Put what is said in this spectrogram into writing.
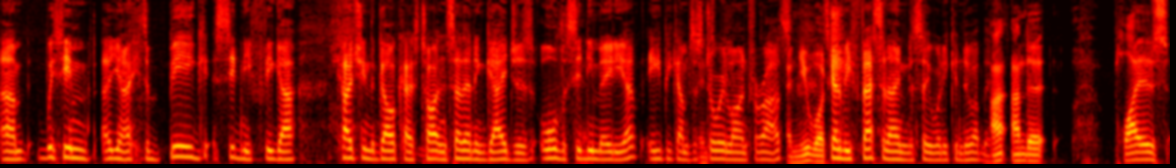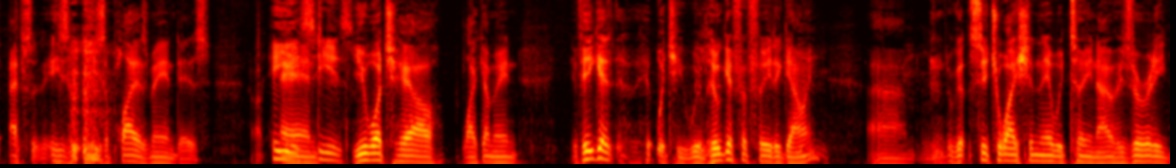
Um, with him, uh, you know, he's a big Sydney figure. Coaching the Gold Coast Titans, so that engages all the Sydney media. He becomes a storyline for us. and you watch. It's going to be fascinating to see what he can do up there. U- under players, absolutely, he's a, he's a player's man, Des. He is, he is. You watch how, like, I mean, if he get, which he will, he'll get Fifita going. Um, we've got the situation there with Tino, who's already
